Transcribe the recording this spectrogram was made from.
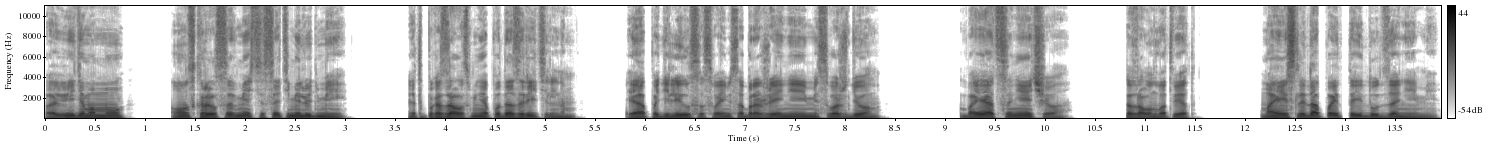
По-видимому, он скрылся вместе с этими людьми. Это показалось мне подозрительным. Я поделился своими соображениями с вождем. «Бояться нечего», — сказал он в ответ. «Мои следопыты идут за ними.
